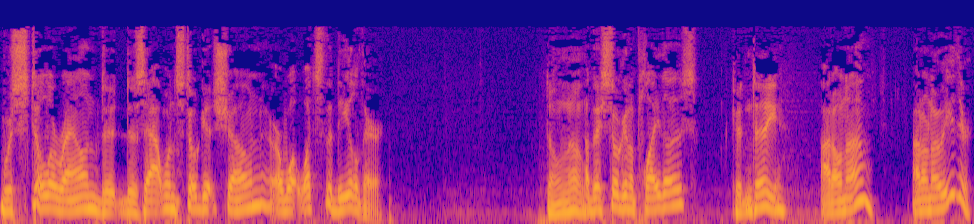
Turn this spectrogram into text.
was still around, d- does that one still get shown? Or what? what's the deal there? Don't know. Are they still going to play those? Couldn't tell you. I don't know. I don't know either.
